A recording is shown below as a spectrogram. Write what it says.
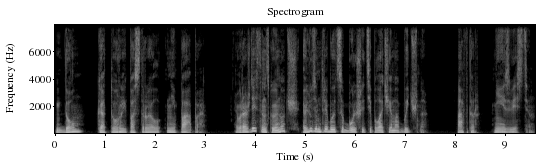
Дом, который построил не папа. В рождественскую ночь людям требуется больше тепла, чем обычно. Автор неизвестен.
